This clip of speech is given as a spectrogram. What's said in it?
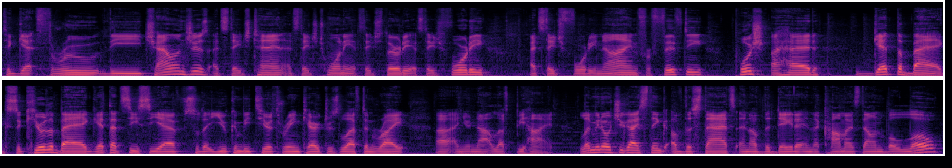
to get through the challenges at stage 10, at stage 20, at stage 30, at stage 40, at stage 49 for 50. Push ahead get the bag, secure the bag, get that CCF so that you can be tier 3 in characters left and right uh, and you're not left behind. Let me know what you guys think of the stats and of the data in the comments down below.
